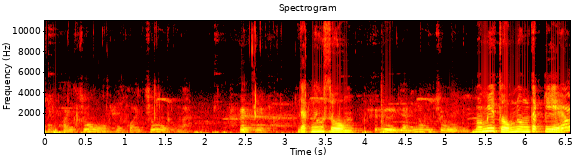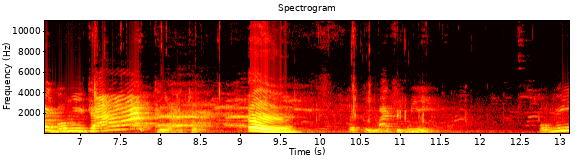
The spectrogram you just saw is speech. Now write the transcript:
ผู้ข่อยโชคผู้ข่อยโชคล่ะอยากนุ่งส่งเอออย่างนุ่งโชงบ่มีส่งนุ่งตะเกียบโอ้ยบ่มีจักเถื่อโชงเออ ตะกี้มาสิมี บ่มี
